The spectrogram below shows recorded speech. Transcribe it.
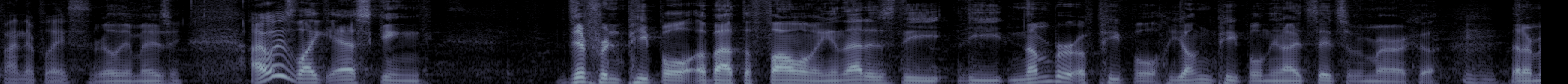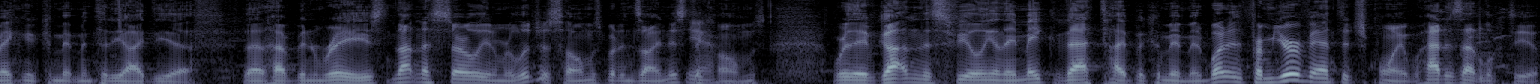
find their place. Really amazing. I always like asking different people about the following, and that is the the number of people, young people in the United States of America, Mhm. that are making a commitment to the IDF, that have been raised not necessarily in religious homes, but in Zionistic Yeah. homes, where they've gotten this feeling and they make that type of commitment. What, from your vantage point, how does that look to you?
